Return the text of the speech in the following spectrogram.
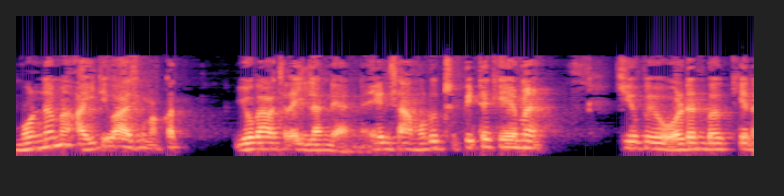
මොනම අයිතිවාසිකමක්වත් යෝගාවචරය ඉල්ලන්න යන්නේ ඒ නිසා මුළු ත්‍රිපිටකයේම කියූපේ ඕල්ඩන්බර්ග් කියන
